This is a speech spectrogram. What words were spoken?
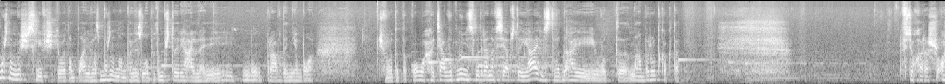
возможно, мы счастливчики в этом плане, возможно, нам повезло, потому что реально, не- ну, правда, не было чего-то такого. Хотя вот, ну, несмотря на все обстоятельства, да, и вот э, наоборот как-то все хорошо.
